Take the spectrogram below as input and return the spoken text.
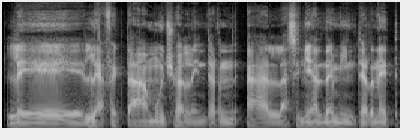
le, le afectaba mucho a la, a la señal de mi internet.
